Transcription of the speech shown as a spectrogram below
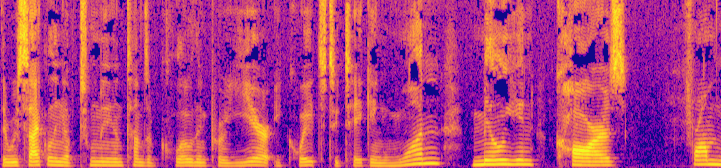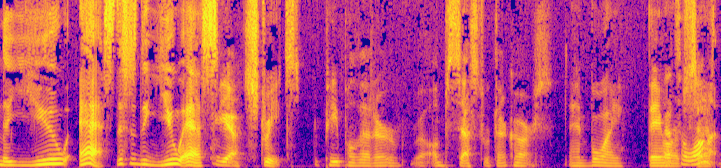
The recycling of 2 million tons of clothing per year equates to taking 1 million cars from the U.S. This is the U.S. Yeah. streets. People that are obsessed with their cars. And boy, they are That's a obsessed. lot.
